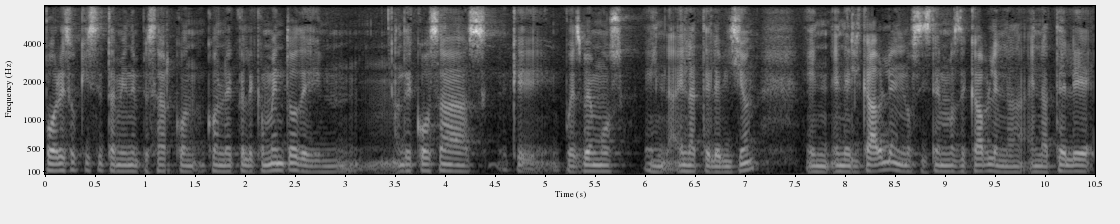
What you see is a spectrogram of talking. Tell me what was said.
por eso quise también empezar con, con lo que le comento de, mm, de cosas que pues vemos en la, en la televisión. En, en, el cable, en los sistemas de cable, en la, en la tele,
